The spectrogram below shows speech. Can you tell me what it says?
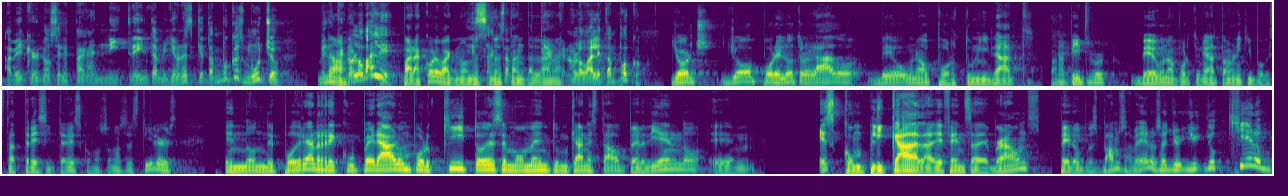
A Baker no se le paga ni 30 millones, que tampoco es mucho, pero no, que no lo vale. Para coreback no, no, es tanta lana. Pero que no lo vale tampoco. George, yo por el otro lado veo una oportunidad para Pittsburgh, veo una oportunidad para un equipo que está 3 y 3 como son los Steelers, en donde podrían recuperar un poquito de ese momentum que han estado perdiendo. Em, es complicada la defensa de Browns, pero pues vamos a ver, o sea, yo, yo, quiero,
